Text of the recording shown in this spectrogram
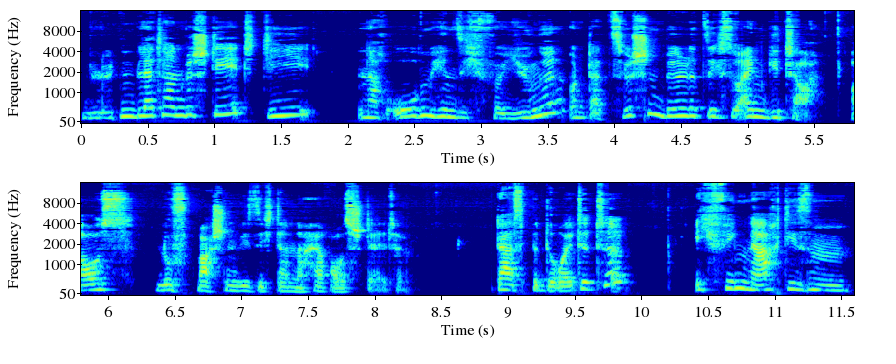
Blütenblättern besteht, die nach oben hin sich verjüngen und dazwischen bildet sich so ein Gitter aus Luftmaschen, wie sich dann herausstellte. Das bedeutete, ich fing nach diesem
